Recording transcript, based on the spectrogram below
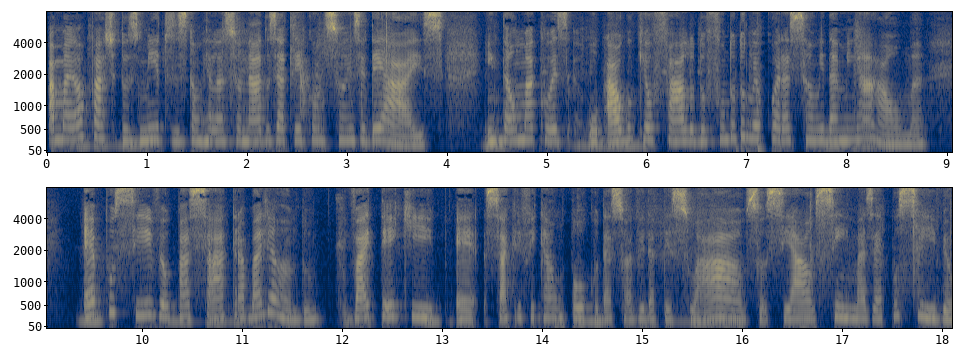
a, maior parte dos mitos estão relacionados a ter condições ideais. Então, uma coisa, algo que eu falo do fundo do meu coração e da minha alma é possível passar trabalhando. Vai ter que é, sacrificar um pouco da sua vida pessoal, social, sim, mas é possível.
